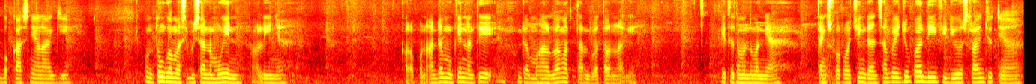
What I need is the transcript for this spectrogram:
bekasnya lagi. Untung gua masih bisa nemuin olinya. Kalaupun ada mungkin nanti udah mahal banget tar 2 tahun lagi itu teman-teman ya. Thanks for watching dan sampai jumpa di video selanjutnya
